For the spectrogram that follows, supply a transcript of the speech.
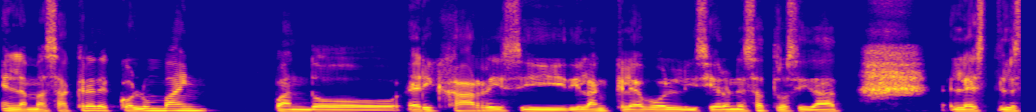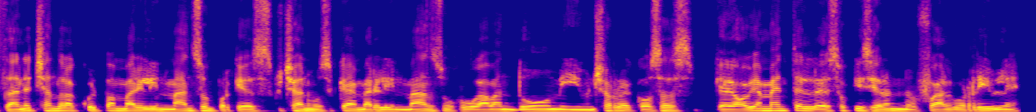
En la masacre de Columbine, cuando Eric Harris y Dylan Klebold hicieron esa atrocidad, le estaban echando la culpa a Marilyn Manson porque ellos escuchaban música de Marilyn Manson, jugaban Doom y un chorro de cosas que obviamente eso que hicieron fue algo horrible.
